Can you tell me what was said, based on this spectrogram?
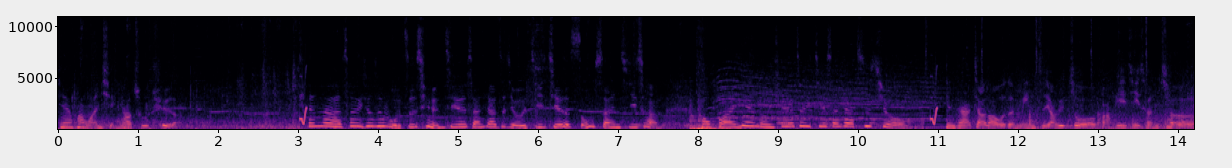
现在换完钱要出去了。天哪，这里就是我之前接三下之久的机接的松山机场，好怀念哦！以前在这里接三下之久，现在叫到我的名字要去坐防疫计程车，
